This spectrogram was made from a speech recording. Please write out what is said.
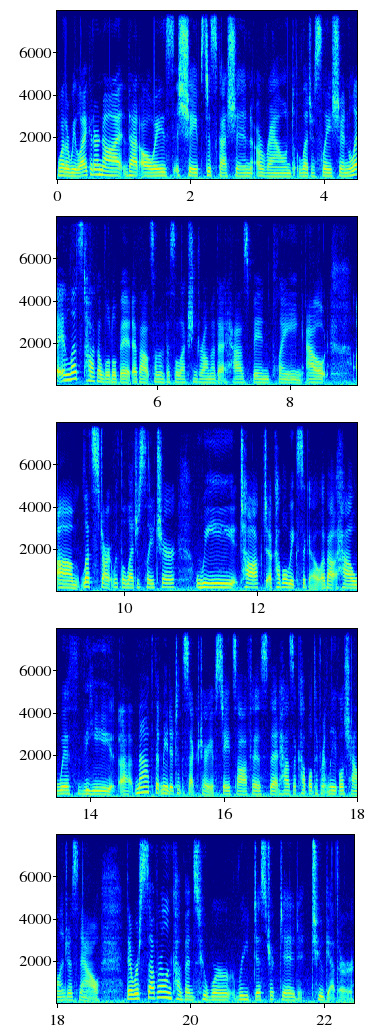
whether we like it or not, that always shapes discussion around legislation. And let's talk a little bit about some of this election drama that has been playing out. Um, let's start with the legislature. We talked a couple weeks ago about how, with the uh, map that made it to the Secretary of State's office that has a couple different legal challenges now, there were several incumbents who were redistricted together.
